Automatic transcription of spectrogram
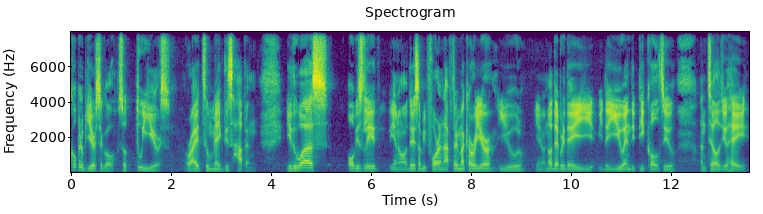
couple of years ago. So two years, right, to make this happen. It was obviously, you know, there is a before and after in my career. You, you know, not every day the UNDP calls you and tells you, hey,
